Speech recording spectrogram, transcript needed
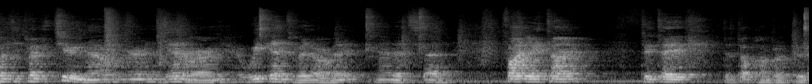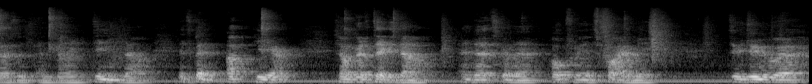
2022 now, we're in January, a week into it already, and it's uh, finally time to take the top 100 2019 down. It's been up here, so I'm going to take it down, and that's going to hopefully inspire me to do uh,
